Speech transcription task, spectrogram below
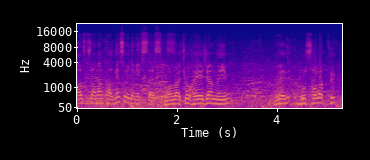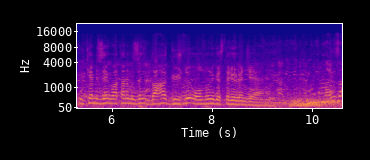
az bir zaman kaldı. Ne söylemek istersin? Vallahi çok heyecanlıyım. Ve bu Sola Türk ülkemizin, vatanımızın daha güçlü olduğunu gösteriyor bence yani. Aynı zamanda,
